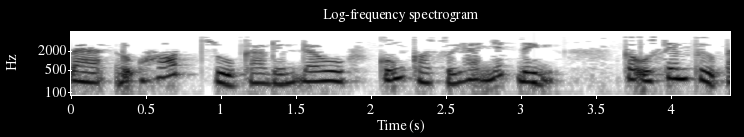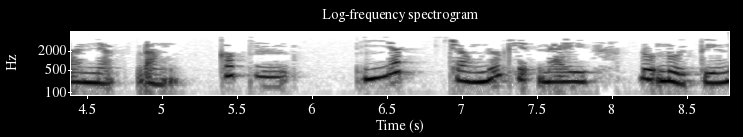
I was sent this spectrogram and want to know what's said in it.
và độ hot dù cao đến đâu cũng có giới hạn nhất định. Cậu xem thử ban nhạc đẳng cấp nhất trong nước hiện nay, độ nổi tiếng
